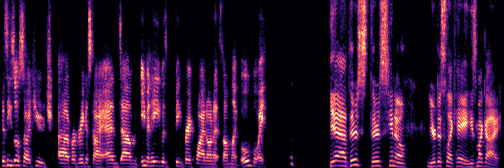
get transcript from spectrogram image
because he's also a huge uh, Rodriguez guy, and um, even he was being very quiet on it. So I'm like, oh boy. Yeah, there's, there's, you know, you're just like, hey, he's my guy.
